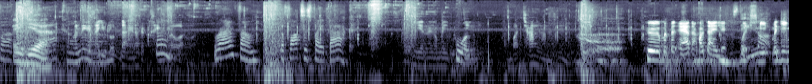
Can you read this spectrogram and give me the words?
far. ไอ้เหี้ยๆมันไม่มีใครอยู่รถได้นอกจากแข่งแล้วอะ Where I'm from, the foxes fight back. เฮียนั่นก็ไม่อยู่ห่วงจริงบัตชั่นอืม คือมันเป็นแอดอะเข้าใจเลยเหมือนมีมันยิง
